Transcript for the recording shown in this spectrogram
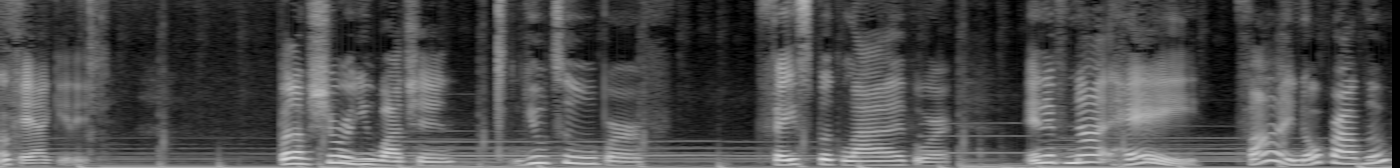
Okay, I get it. But I'm sure you watching YouTube or Facebook Live or and if not, hey, fine, no problem.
